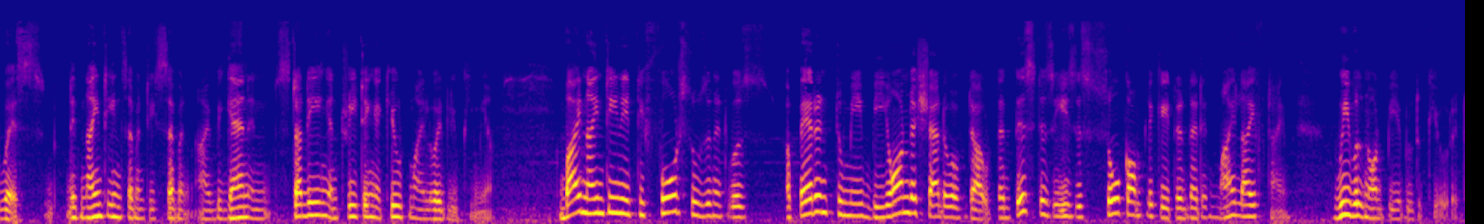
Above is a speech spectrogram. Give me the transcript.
US, in 1977, I began in studying and treating acute myeloid leukemia. By 1984, Susan, it was apparent to me beyond a shadow of doubt that this disease is so complicated that in my lifetime we will not be able to cure it.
